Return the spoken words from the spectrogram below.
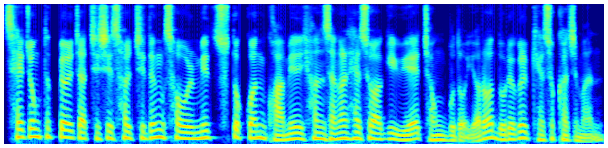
세종특별자치시 설치 등 서울 및 수도권 과밀 현상을 해소하기 위해 정부도 여러 노력을 계속하지만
